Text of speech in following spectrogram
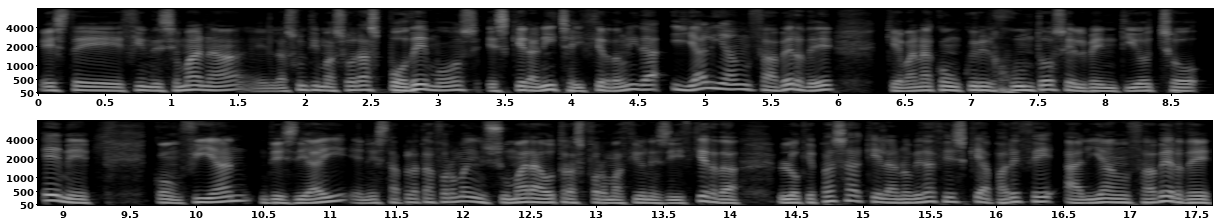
este fin de semana, en las últimas horas, Podemos, Esquerra Nicha, Izquierda Unida y Alianza Verde, que van a concurrir juntos el 28M. Confían desde ahí, en esta plataforma, en sumar a otras formaciones de izquierda. Lo que pasa que la novedad es que aparece Alianza Verde.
